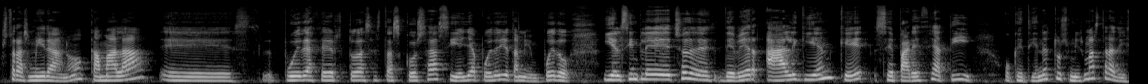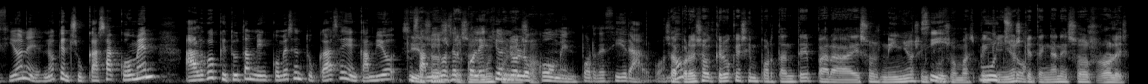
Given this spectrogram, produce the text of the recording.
ostras, mira, ¿no? Kamala eh, puede hacer todas estas cosas, si ella puede, yo también puedo. Y el simple hecho de, ver a alguien que se parece a ti o que tiene tus mismas tradiciones, ¿no? Que en su casa comen algo que tú también comes en tu casa y en cambio tus amigos del colegio no lo comen, por decir algo. ¿no? O sea, por eso creo que es importante para esos niños, incluso más pequeños, que tengan esos roles.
